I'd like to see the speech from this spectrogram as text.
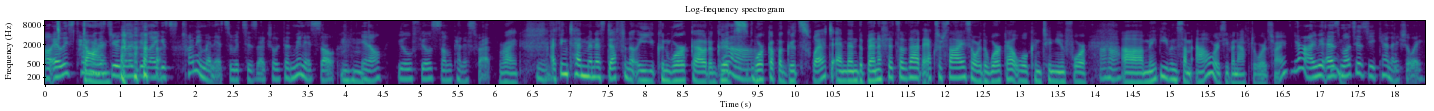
Uh, at least 10 Darn. minutes, you're going to feel like it's 20 minutes, which is actually 10 minutes. So, Mm-hmm. you know, you'll feel some kind of sweat. Right. I think 10 minutes definitely you can work out a good, Yeah. work up a good sweat and then the benefits of that exercise or the workout will continue for uh maybe even some hours even afterwards, right? Yeah, I mean, as much as you can actually.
